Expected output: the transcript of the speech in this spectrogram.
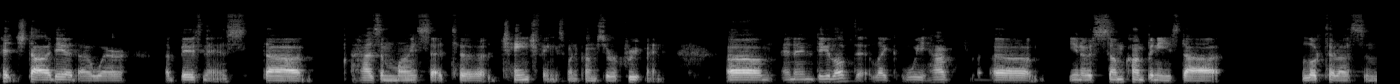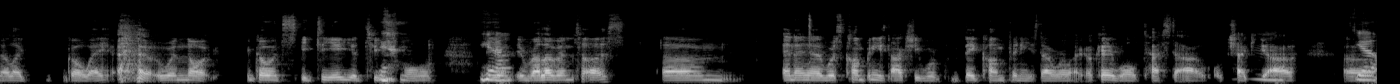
pitched the idea that we're a business that has a mindset to change things when it comes to recruitment. Um, and then they loved it. Like we have, uh, you know, some companies that looked at us and they're like, "Go away, we're not going to speak to you. You're too small. yeah. You're irrelevant to us." Um, and then there was companies that actually were big companies that were like, okay, we'll test it out, we'll check mm. you out. Um, yeah.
